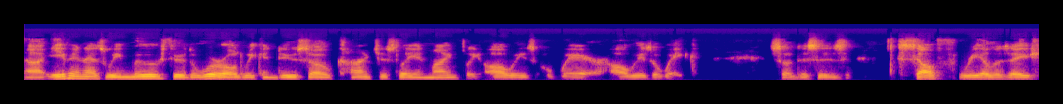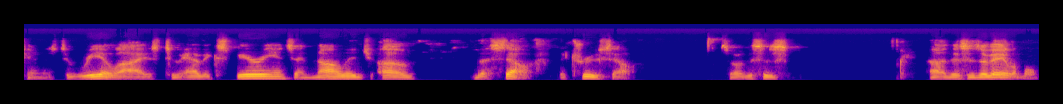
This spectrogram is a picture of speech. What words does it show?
Uh, even as we move through the world, we can do so consciously and mindfully, always aware, always awake. So, this is self realization, is to realize, to have experience and knowledge of the self, the true self. So this is uh, this is available.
